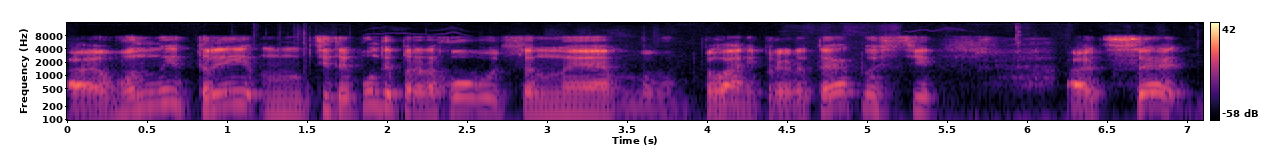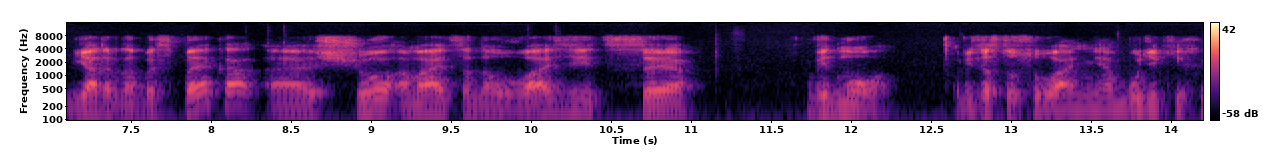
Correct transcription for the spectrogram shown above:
Е, Вони три ці три пункти перераховуються не в плані пріоритетності. Е, Це ядерна безпека, е, що мається на увазі, це відмова від застосування будь-яких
